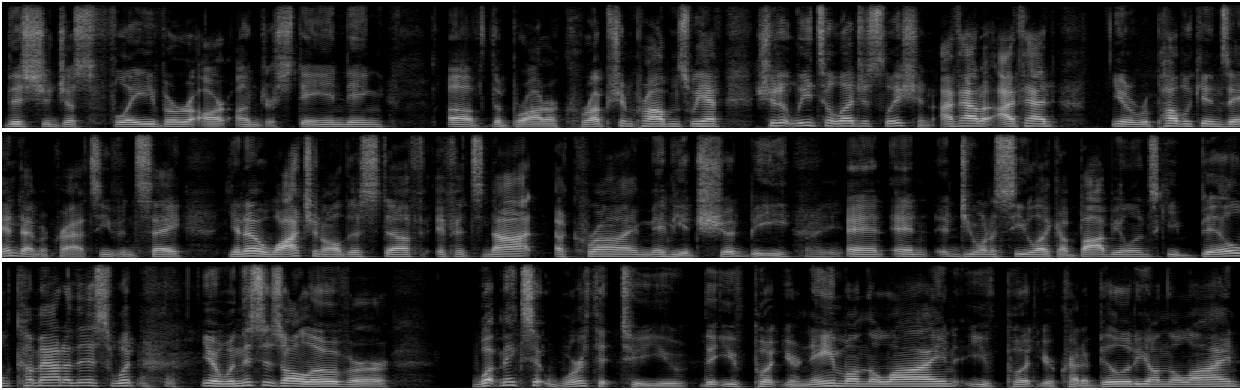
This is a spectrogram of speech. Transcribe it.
this should just flavor our understanding of the broader corruption problems we have? Should it lead to legislation? I've had I've had you know Republicans and Democrats even say, you know, watching all this stuff, if it's not a crime, maybe it should be. Right. And and do you want to see like a Bobulinski bill come out of this? What you know, when this is all over, what makes it worth it to you that you've put your name on the line, you've put your credibility on the line,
